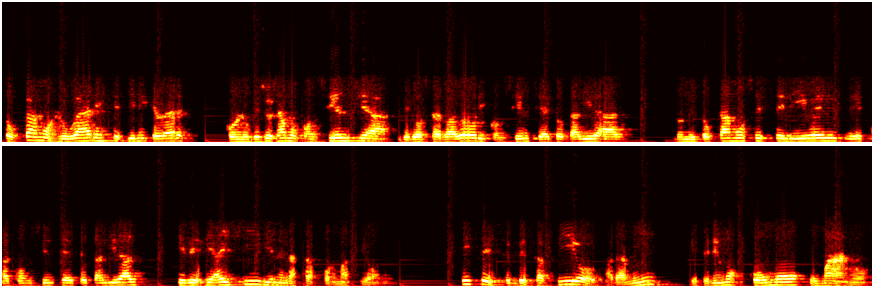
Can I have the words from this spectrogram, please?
tocamos lugares que tienen que ver con lo que yo llamo conciencia del observador y conciencia de totalidad, donde tocamos ese nivel de esa conciencia de totalidad, que desde ahí sí vienen las transformaciones. Ese es el desafío para mí que tenemos como humanos.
